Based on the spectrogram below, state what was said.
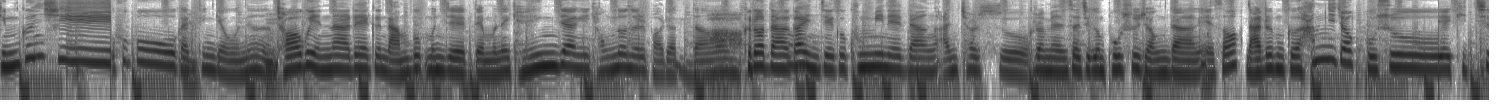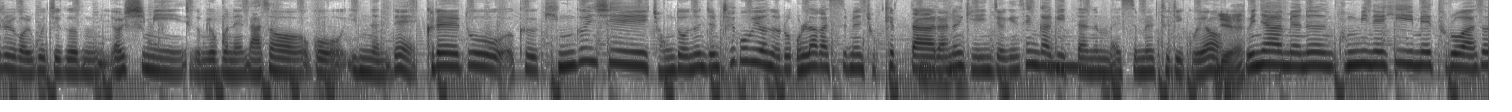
김근식 후보 같은 경우는 음. 저하고 옛날에 그 남북 문제 때문에 굉장히 경론을 벌였던 아. 그러다가 이제 그 국민의당 안철수 그러면서 지금 보수 정당에서 나름 그 합리적 보수의 기치를 걸고 지금 열심히 지금 요번에 나서고 있는데 그래도 그 김근식 정도는 좀 최고위원으로 올라갔으면 좋겠다라는 개인적인 생각이 있다는 말씀을 드리고요. 예. 왜냐하면은 국민의힘에 들어와서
